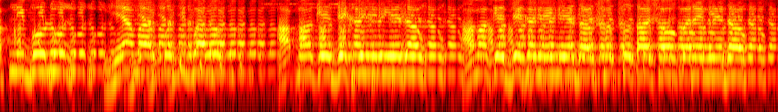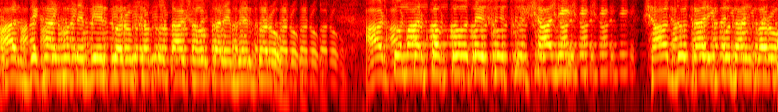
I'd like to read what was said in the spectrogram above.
আপনি বলুন, হে আমার প্রতিপালক, আমাকে যেখানে নিয়ে যাও, আমাকে যেখানে নিয়ে দাও সত্যতা সহকারে নিয়ে দাও আর যেখান হতে বের করো সত্যতা সহকারে বের করো। আর তোমার পক্ষ হতে শক্তিশালী, সাহায্যকারী প্রদান করো।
